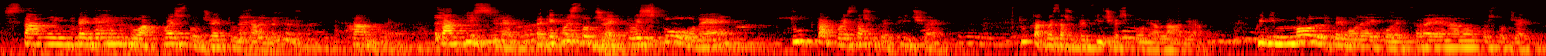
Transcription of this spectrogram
stanno impedendo a questo oggetto di cadere? Tante, tantissime, perché questo oggetto espone tutta questa superficie, tutta questa superficie espone all'aria. Quindi molte molecole frenano questo oggetto.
